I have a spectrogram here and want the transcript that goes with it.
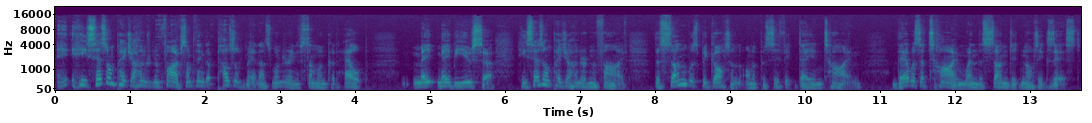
he, he says on page 105 something that puzzled me, and I was wondering if someone could help. May, maybe you, sir. He says on page 105 The Son was begotten on a specific day in time. There was a time when the Son did not exist.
